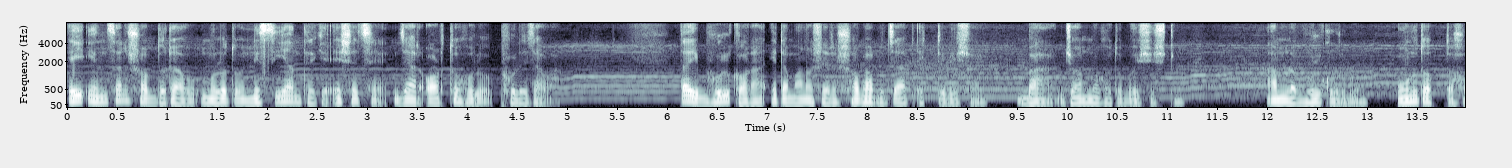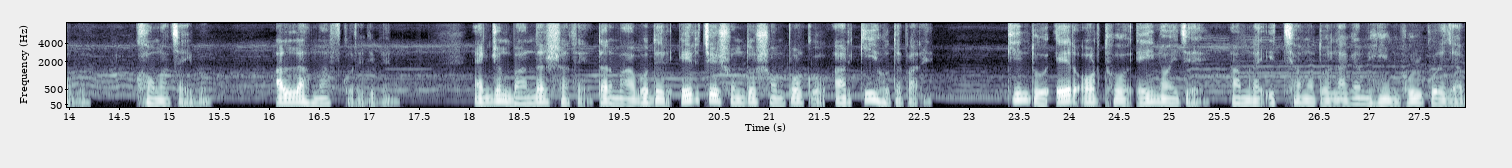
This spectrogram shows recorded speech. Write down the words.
এই ইনসান শব্দটাও মূলত নিসিয়ান থেকে এসেছে, যার অর্থ হলো ভুলে যাওয়া। তাই ভুল করা এটা মানুষের স্বভাবজাত একটি বিষয় বা জন্মগত বৈশিষ্ট্য। আমরা ভুল করব, অনুতপ্ত হব, ক্ষমা চাইব। আল্লাহ মাফ করে দিবেন। একজন বান্দার সাথে তার মাবুদের এর চেয়ে সুন্দর সম্পর্ক আর কি হতে পারে? কিন্তু এর অর্থ এই নয় যে আমরা ইচ্ছামতো লাগামহীন ভুল করে যাব।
